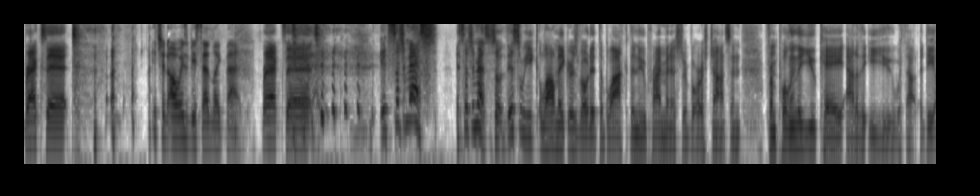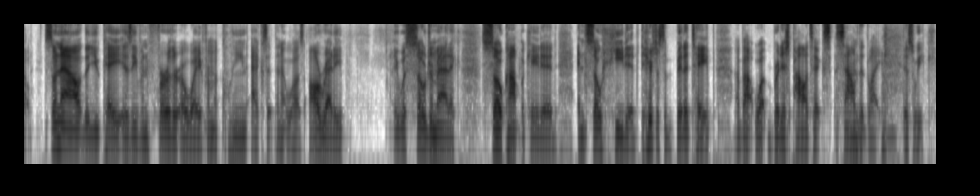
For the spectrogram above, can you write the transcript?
Brexit. It should always be said like that. Brexit. it's such a mess. It's such a mess. So this week, lawmakers voted to block the new Prime Minister Boris Johnson from pulling the UK out of the EU without a deal. So now the UK is even further away from a clean exit than it was already. It was so dramatic, so complicated, and so heated. Here's just a bit of tape about what British politics sounded like this week.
